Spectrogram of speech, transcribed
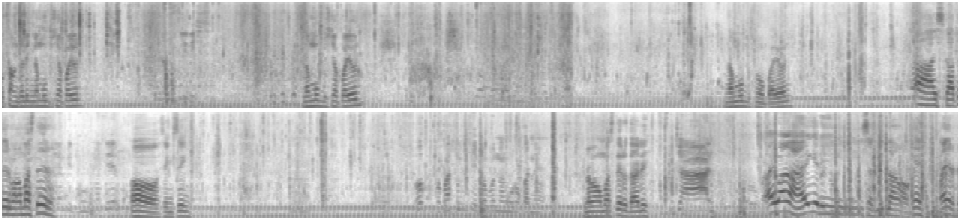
Putang galing na moves niya pa yun. Na moves niya pa yun. Na moves mo pa yun. Ah, scatter mga master. Oh, sing sing. Oh, papatong sa ibabaw ng urukan na. Ano mga master, oh, dali. Diyan! Ay mga, ay gini, saglit lang. Okay, fire.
